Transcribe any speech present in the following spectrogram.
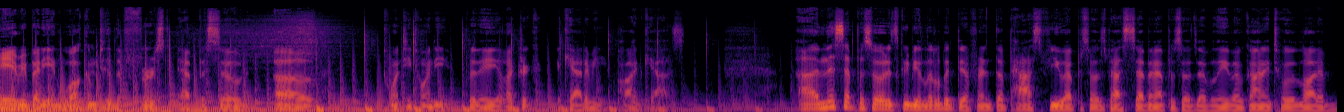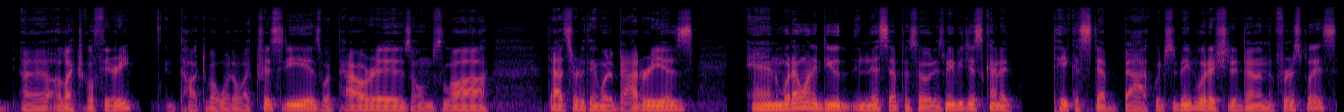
Hey, everybody, and welcome to the first episode of 2020 for the Electric Academy podcast. Uh, in this episode, it's going to be a little bit different. The past few episodes, past seven episodes, I believe, I've gone into a lot of uh, electrical theory, talked about what electricity is, what power is, Ohm's law, that sort of thing, what a battery is. And what I want to do in this episode is maybe just kind of take a step back, which is maybe what I should have done in the first place,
